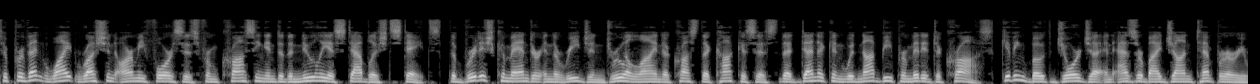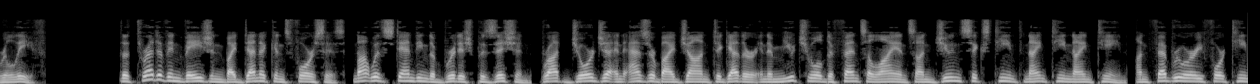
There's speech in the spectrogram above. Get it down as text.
To prevent White Russian Army forces from crossing into the newly established states, the British commander in the region drew a line across the Caucasus that Denikin would not be permitted to cross, giving both Georgia and Azerbaijan temporary relief. The threat of invasion by Denikin's forces, notwithstanding the British position, brought Georgia and Azerbaijan together in a mutual defence alliance on June 16, 1919. On February 14,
